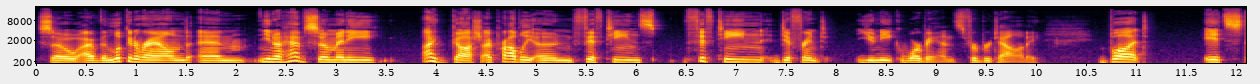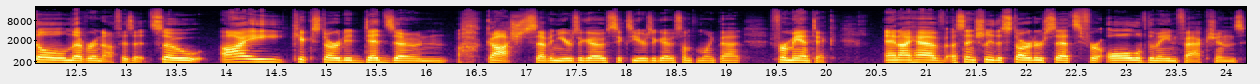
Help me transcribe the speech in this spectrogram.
So I've been looking around and you know have so many I gosh, I probably own 15 15 different unique warbands for brutality. But it's still never enough, is it? So I kickstarted Dead Zone, oh, gosh, seven years ago, six years ago, something like that, for Mantic. And I have essentially the starter sets for all of the main factions.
